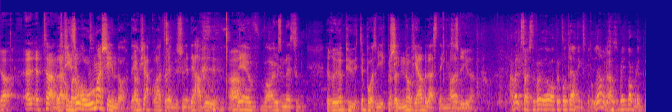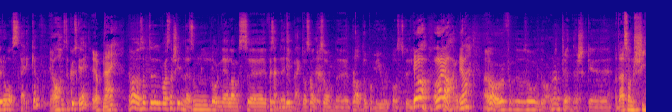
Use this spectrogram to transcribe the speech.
Ja, et, et Og det finnes jo romaskin, da. Det er jo ikke akkurat revolusjonert. Det, hadde jo, det var jo som en sånn rød pute på som gikk på skinner og fjærbelastning. og Ja, så det er digg, det. Jeg er veldig sansen for, Apropos treningsmetode, jeg har veldig sansen for den gamle bråsterken. Ja. Hvis du husker den? Yep. Nei. Det var jo sånn, at det var sånn skinne som lå ned langs f.eks. for eksempel en ribbegg, og så hadde du sånn eh, plate oppå med hjul på, og så skulle du Ja, å ja, ja. Det var jo så, det var jo en trøndersk eh, Det er sånn ski...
